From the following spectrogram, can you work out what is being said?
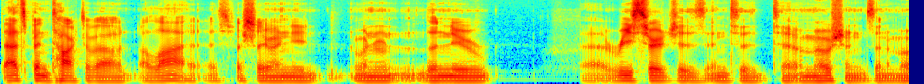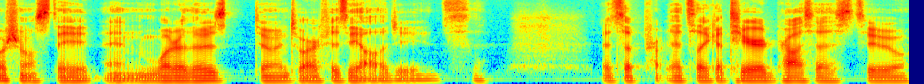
that's been talked about a lot, especially when you when the new uh, research is into to emotions and emotional state and what are those doing to our physiology? It's it's a it's like a tiered process to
